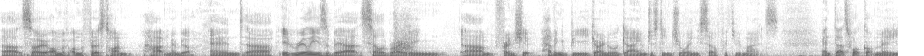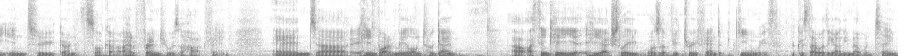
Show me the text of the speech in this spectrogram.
Uh, so I'm a, I'm a first time Heart member, and uh, it really is about celebrating um, friendship, having a beer, going to a game, just enjoying yourself with your mates. And that's what got me into going to the soccer. I had a friend who was a Heart fan, and uh, he invited me along to a game. Uh, I think he he actually was a Victory fan to begin with because they were the only Melbourne team.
